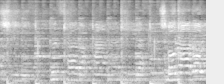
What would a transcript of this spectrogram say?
하시는 그 사랑 하나님이라 전하러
